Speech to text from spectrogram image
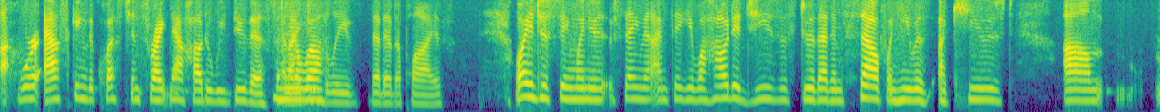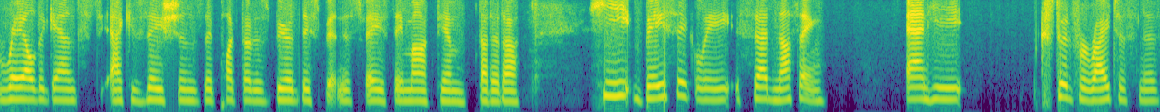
uh, we're asking the questions right now how do we do this? And yeah, I well, do believe that it applies. Well, interesting when you're saying that. I'm thinking, well, how did Jesus do that himself when he was accused, um, railed against, accusations? They plucked out his beard, they spit in his face, they mocked him, da da da. He basically said nothing, and he stood for righteousness,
